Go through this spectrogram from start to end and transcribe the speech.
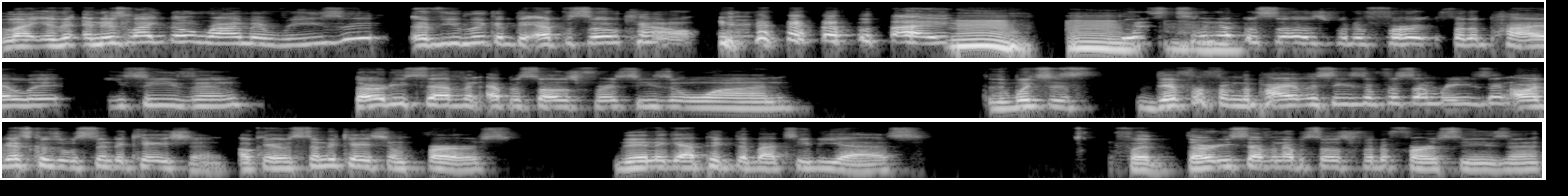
Like, and it's like no rhyme and reason. If you look at the episode count, like Mm, mm, it's 10 mm. episodes for the first for the pilot season, 37 episodes for season one, which is different from the pilot season for some reason, or I guess because it was syndication. Okay, it was syndication first, then it got picked up by TBS for 37 episodes for the first season,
